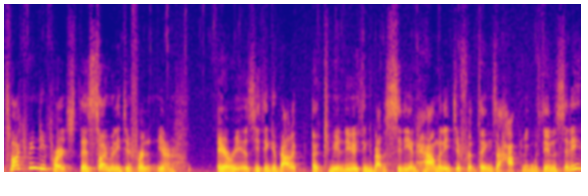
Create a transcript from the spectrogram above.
Smart community approach, there's so many different, you know, areas. You think about a, a, community, you think about a city and how many different things are happening within a city.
